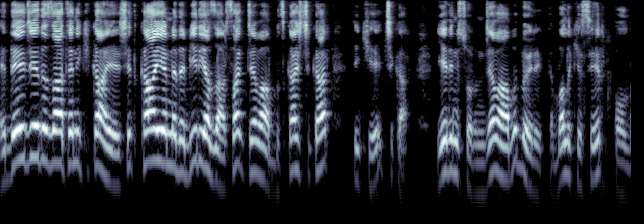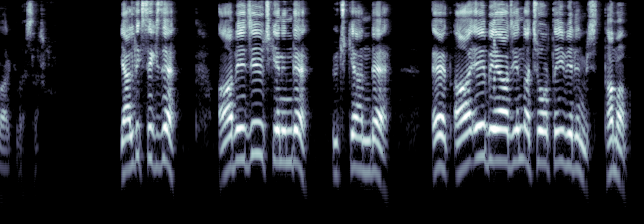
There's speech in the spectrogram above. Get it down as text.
E DC de zaten 2K'ya eşit. K yerine de 1 yazarsak cevabımız kaç çıkar? 2 çıkar. 7. sorunun cevabı böylelikle Balıkesir oldu arkadaşlar. Geldik 8'e. ABC üçgeninde, üçgende. Evet AE BAC'nin açıortayı verilmiş. Tamam.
